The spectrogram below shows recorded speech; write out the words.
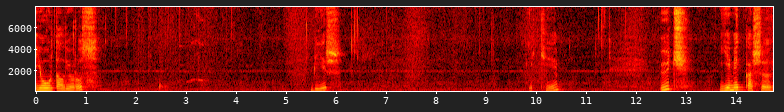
yoğurt alıyoruz. Bir, iki, üç yemek kaşığı,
